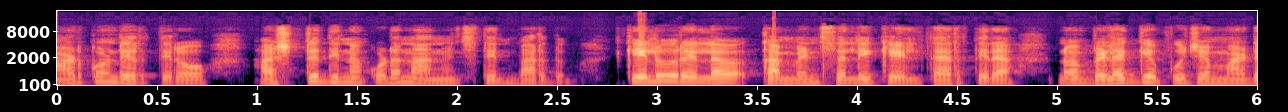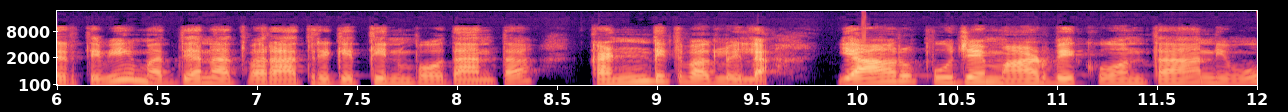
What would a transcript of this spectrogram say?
ಮಾಡ್ಕೊಂಡಿರ್ತೀರೋ ಅಷ್ಟು ದಿನ ಕೂಡ ನಾನ್ ವೆಜ್ ತಿನ್ನಬಾರ್ದು ಕೆಲವರೆಲ್ಲ ಕಮೆಂಟ್ಸ್ ಅಲ್ಲಿ ಕೇಳ್ತಾ ಇರ್ತೀರಾ, ನಾವು ಬೆಳಗ್ಗೆ ಪೂಜೆ ಮಾಡಿರ್ತೀವಿ, ಮಧ್ಯಾಹ್ನ ಅಥವಾ ರಾತ್ರಿಗೆ ತಿನ್ಬೋದಾ? ಅಂತ ಖಂಡಿತವಾಗ್ಲೂ ಇಲ್ಲ. ಯಾರು ಪೂಜೆ ಮಾಡಬೇಕು ಅಂತ ನೀವು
